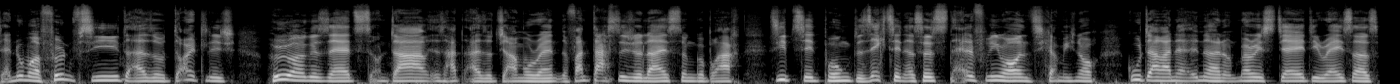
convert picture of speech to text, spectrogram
der Nummer 5 Seed, also deutlich höher gesetzt. Und da hat also Jamorant eine fantastische Leistung gebracht. 17 Punkte, 16 Assists, 11 Rebounds. Ich kann mich noch gut daran erinnern. Und Murray State, die Racers,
